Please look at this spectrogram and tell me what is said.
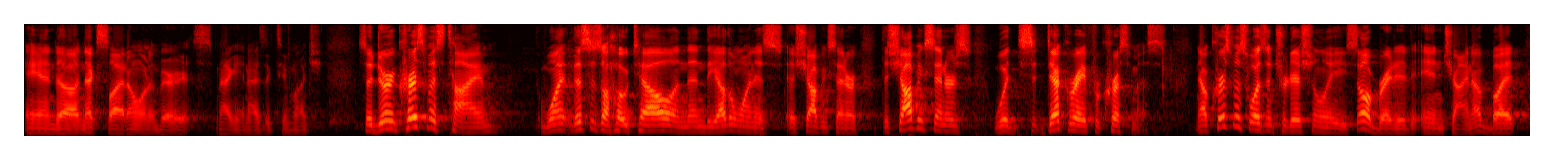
And uh, next slide, I don't want to embarrass Maggie and Isaac too much. So during Christmas time, one, this is a hotel, and then the other one is a shopping center. The shopping centers would decorate for Christmas. Now, Christmas wasn't traditionally celebrated in China, but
